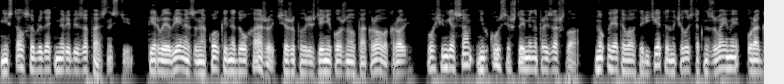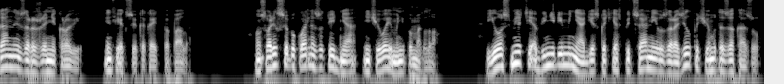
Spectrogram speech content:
не стал соблюдать меры безопасности. Первое время за наколкой надо ухаживать, все же повреждение кожного покрова, кровь. В общем, я сам не в курсе, что именно произошло, но у этого авторитета началось так называемое ураганное заражение крови. Инфекция какая-то попала. Он свалился буквально за три дня, ничего ему не помогло. В его смерти обвинили меня, дескать, я специально его заразил почему-то заказу.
